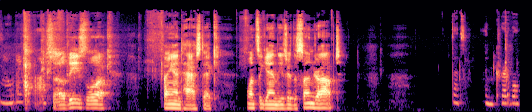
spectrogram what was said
Oh my gosh. So these look fantastic. Once again, these are the sun dropped. That's incredible.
